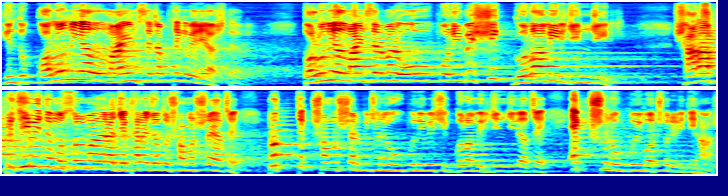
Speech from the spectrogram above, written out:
কিন্তু কলোনিয়াল মাইন্ড সেট থেকে বেরিয়ে আসতে হবে। কলোনিয়াল মাইন্ড সেট মানে ঔপনিবেশিক গোলামির জিঞ্জির। সারা পৃথিবীতে মুসলমানেরা যেখানে যত সমস্যায় আছে, প্রত্যেক সমস্যার পিছনে ঔপনিবেশিক গোলামির জিঞ্জির আছে একশো নব্বই বছরের ইতিহাস।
